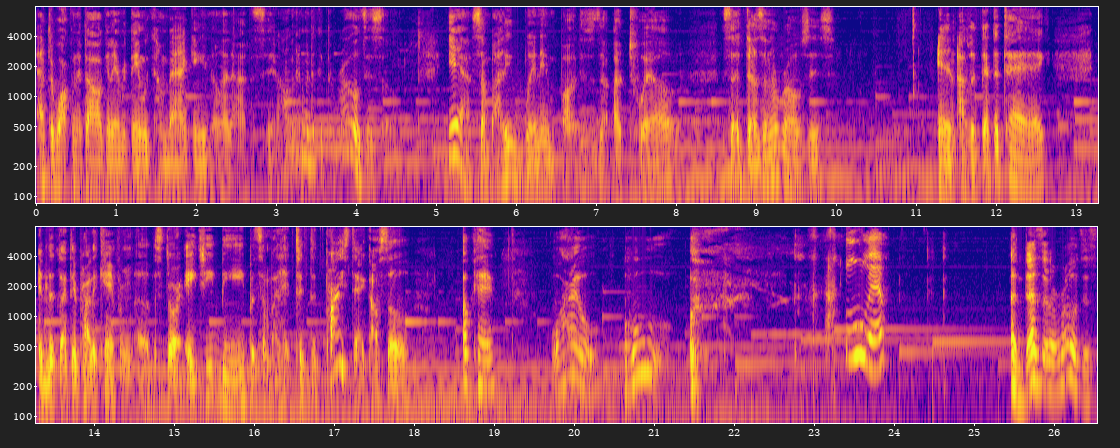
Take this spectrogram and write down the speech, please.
after walking the dog and everything, we come back and, you know, and I said, Oh, let me look at the roses. So, yeah, somebody went and bought this is a, a 12, it's a dozen of roses. And I looked at the tag it looked like they probably came from uh, the store HEB, but somebody had took the price tag off. So, okay, why? Who a dozen of roses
